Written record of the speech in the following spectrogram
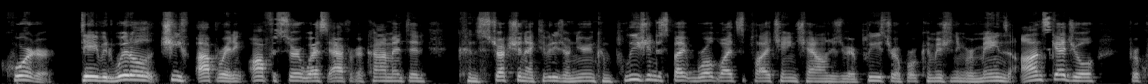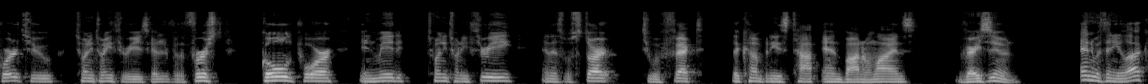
quarter. David Whittle, Chief Operating Officer, West Africa, commented Construction activities are nearing completion despite worldwide supply chain challenges. We are pleased to report commissioning remains on schedule for quarter two 2023, scheduled for the first gold pour in mid 2023. And this will start to affect the company's top and bottom lines very soon. And with any luck,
